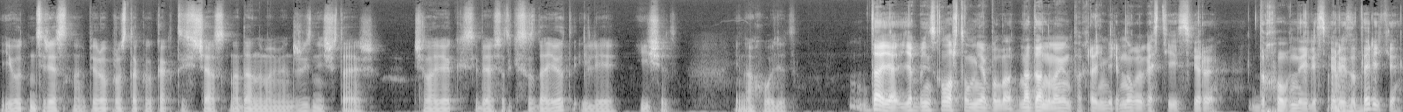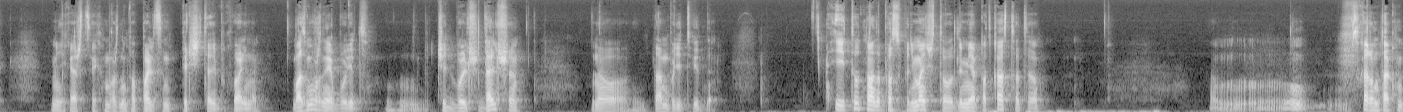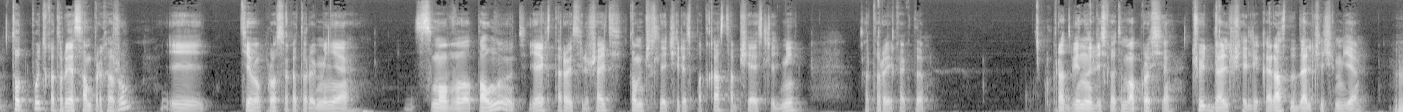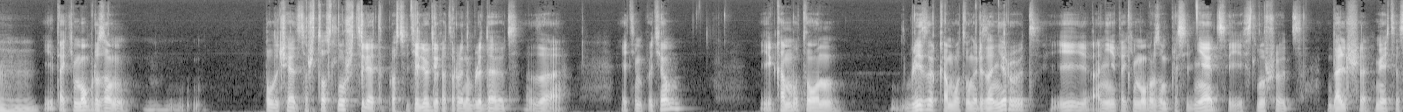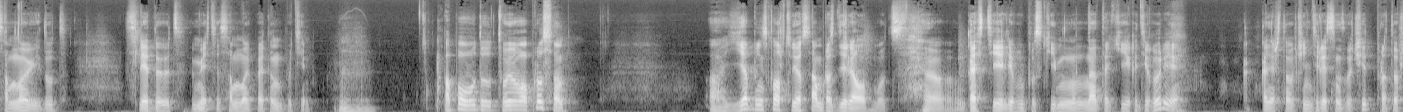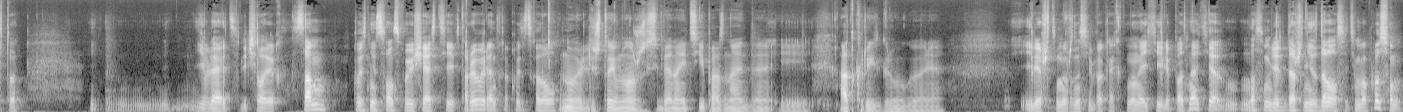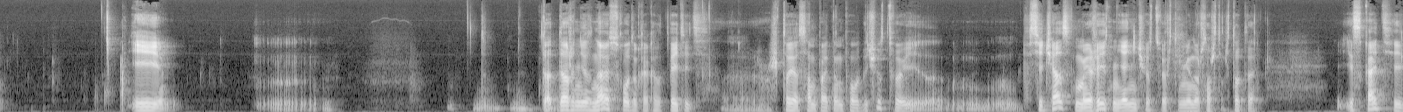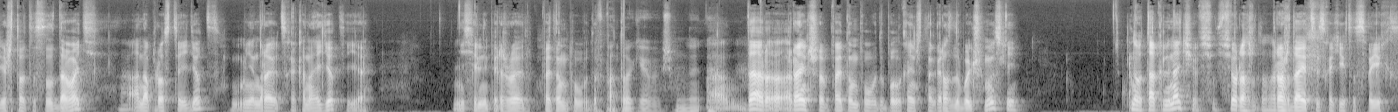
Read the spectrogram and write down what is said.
И вот интересно, первый вопрос такой, как ты сейчас на данный момент жизни считаешь, человек себя все-таки создает или ищет и находит? Да, я, я бы не сказал, что у меня было на данный момент, по крайней мере, много гостей из сферы духовной или сферы uh-huh. эзотерики. Мне кажется, их можно по пальцам пересчитать буквально. Возможно, их будет чуть больше дальше, но там будет видно. И тут надо просто понимать, что для меня подкаст это, ну, скажем так, тот путь, который я сам прохожу, и те вопросы, которые меня самого волнуют, я их стараюсь решать, в том числе через подкаст, общаясь с людьми, которые как-то продвинулись в этом вопросе чуть дальше или гораздо дальше, чем я. Угу. И таким образом получается, что слушатели это просто те люди, которые наблюдают за этим путем, и кому-то он близок, кому-то он резонирует, и они таким образом присоединяются и слушают дальше вместе со мной, идут, следуют вместе со мной по этому пути. Угу. По поводу твоего вопроса, а, я бы не сказал, что я сам разделял вот гостей или выпуски именно на такие категории. Конечно, очень интересно звучит про то, что является ли человек сам кузнецом свое счастье, и второй вариант, какой ты сказал. Ну, или что ему нужно себя найти, познать, да, и открыть, грубо говоря. Или что нужно себя как-то найти или познать. Я, на самом деле, даже не задавался этим вопросом. И даже не знаю сходу, как ответить, что я сам по этому поводу чувствую. Сейчас в моей жизни я не чувствую, что мне нужно что-то искать или что-то создавать. Она просто идет. Мне нравится, как она идет. Я не сильно переживаю по этому поводу. В потоке, в общем, да? А, да, раньше по этому поводу было, конечно, гораздо больше мыслей. Но так или иначе, все, все рождается из каких-то своих,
